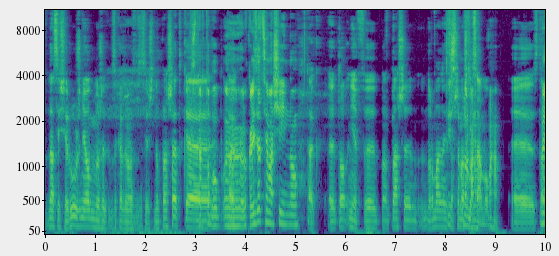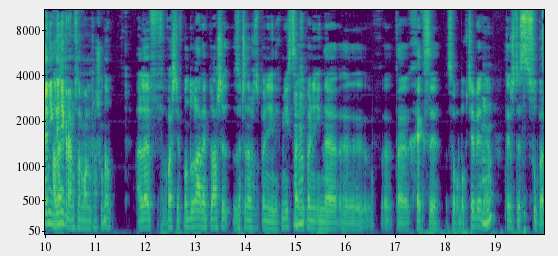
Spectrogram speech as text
nacje się różnią, mimo, że za każdym razem dostajesz inną planszetkę. Startową e, tak, lokalizację ma się inną. tak. E, To nie, w pla- planszy normalnej zawsze masz normalna. tą samą. Aha. E, No ja nigdy ale- nie grałem z normalną planszą. no, ale w, właśnie w modularnej planszy zaczynasz w zupełnie innych miejscach, Mhm. zupełnie inne y, te heksy są obok ciebie, Mhm. Także to jest super,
